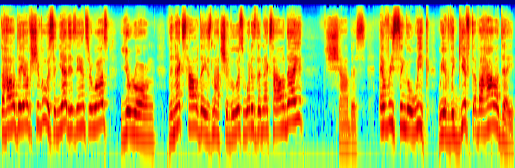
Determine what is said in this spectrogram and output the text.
the holiday of Shavuos. And yet his answer was, you're wrong. The next holiday is not Shavuos. What is the next holiday? Shabbos. Every single week we have the gift of a holiday.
